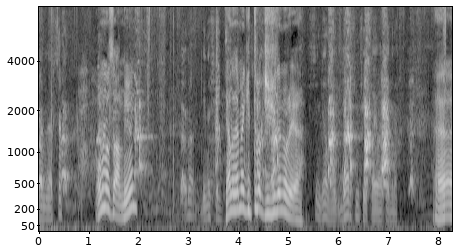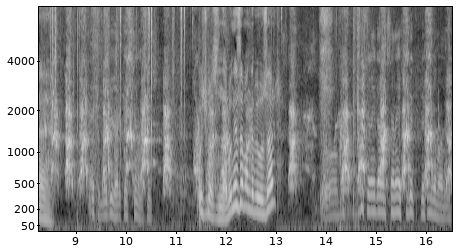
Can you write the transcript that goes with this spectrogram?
Ben dersem. Onu nasıl anlıyorsun? Bu da yine şey. Yalnız hemen gitti bak cücülen oraya. Şimdi ama yer şimdi şey hayvan kendine. He. Neyse bu düzler keseceksin arkadaş. Uçmasınlar. Bu ne zamanda bir uzar? Oo, bu- Bir sene seneye su dök, döküm zamanında.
